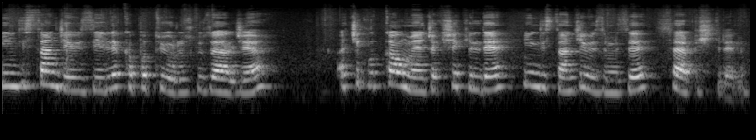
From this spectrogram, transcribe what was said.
Hindistan ceviziyle kapatıyoruz güzelce. Açıklık kalmayacak şekilde Hindistan cevizimizi serpiştirelim.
